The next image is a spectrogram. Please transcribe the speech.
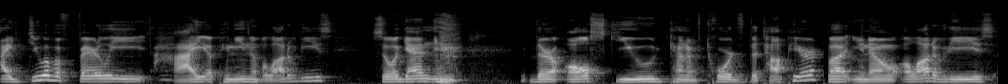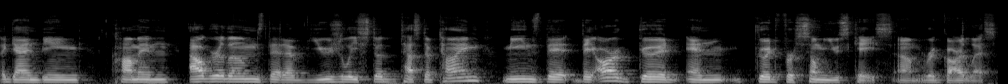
I do have a fairly high opinion of a lot of these. So again, they're all skewed kind of towards the top here. But, you know, a lot of these, again, being common algorithms that have usually stood the test of time means that they are good and good for some use case um, regardless.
